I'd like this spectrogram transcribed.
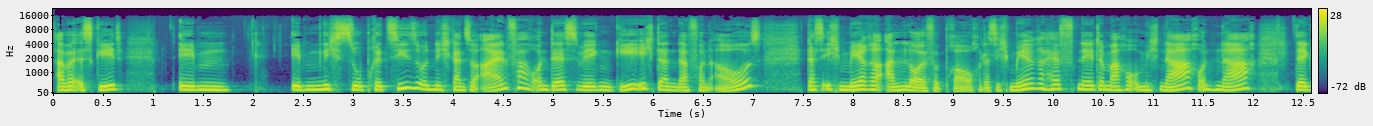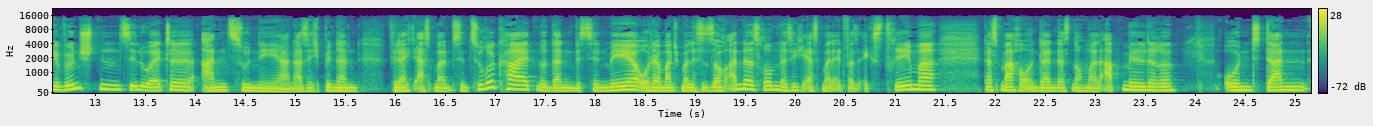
aber es geht eben eben nicht so präzise und nicht ganz so einfach. Und deswegen gehe ich dann davon aus, dass ich mehrere Anläufe brauche, dass ich mehrere Heftnähte mache, um mich nach und nach der gewünschten Silhouette anzunähern. Also ich bin dann vielleicht erstmal ein bisschen zurückhaltend und dann ein bisschen mehr. Oder manchmal ist es auch andersrum, dass ich erstmal etwas extremer das mache und dann das nochmal abmildere. Und dann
